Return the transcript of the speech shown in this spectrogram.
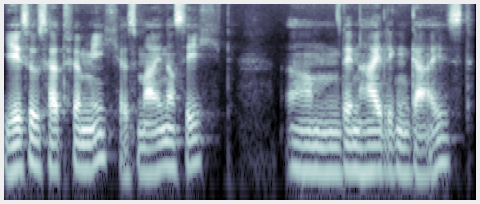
Jesus hat für mich aus meiner Sicht ähm, den Heiligen Geist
